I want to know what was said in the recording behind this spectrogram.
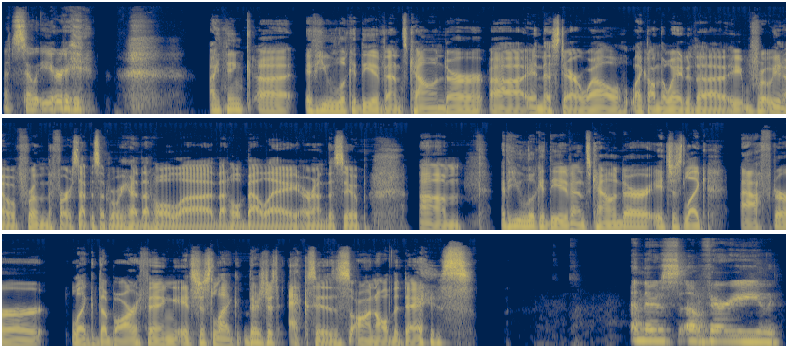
that's so eerie I think uh, if you look at the events calendar uh, in the stairwell, like on the way to the, you know, from the first episode where we had that whole uh, that whole ballet around the soup, um, if you look at the events calendar, it's just like after like the bar thing, it's just like there's just X's on all the days. And there's a very like,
